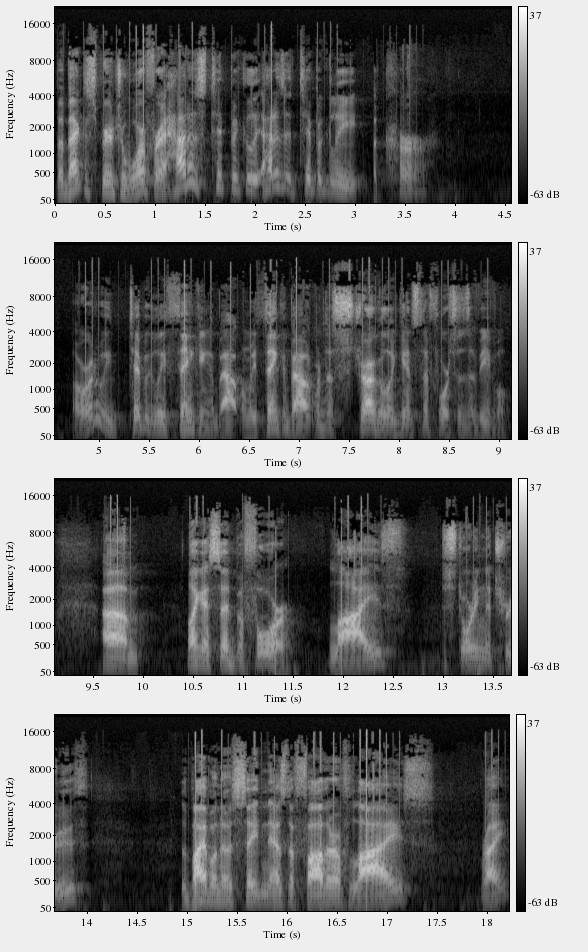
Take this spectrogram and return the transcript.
But back to spiritual warfare, how does typically how does it typically occur? Or what are we typically thinking about when we think about the struggle against the forces of evil? Um, like I said before, lies, distorting the truth. The Bible knows Satan as the father of lies, right?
